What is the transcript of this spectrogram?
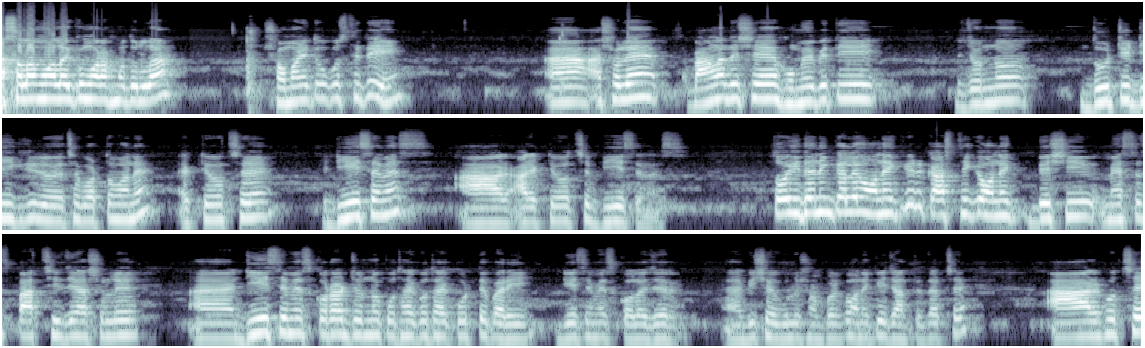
আসসালামু আলাইকুম রহমতুল্লাহ সম্মানিত উপস্থিতি আসলে বাংলাদেশে হোমিওপ্যাথি জন্য দুটি ডিগ্রি রয়েছে বর্তমানে। একটি হচ্ছে ডিএসএমএস আর আরেকটি হচ্ছে বিএসএমএস। তো ইদানিংকালে অনেকের কাছ থেকে অনেক বেশি মেসেজ পাচ্ছি যে আসলে ডিএসএমএস করার জন্য কোথায় কোথায় করতে পারি। ডিএসএমএস কলেজের বিষয়গুলো সম্পর্কে অনেকেই জানতে চাচ্ছে। আর হচ্ছে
